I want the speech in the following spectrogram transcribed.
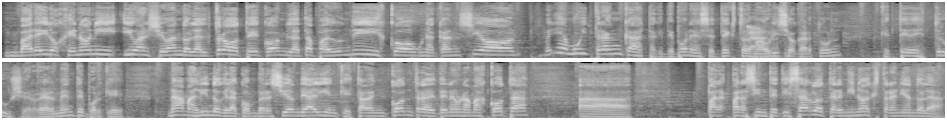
Vareiro Genoni iban llevándola al trote con la tapa de un disco, una canción. Venía muy tranca hasta que te ponen ese texto de. Mauricio Cartún que te destruye realmente porque nada más lindo que la conversión de alguien que estaba en contra de tener una mascota a- para, para sintetizarlo terminó extrañándola,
